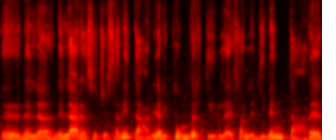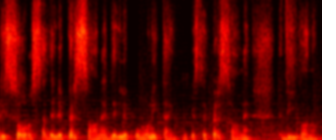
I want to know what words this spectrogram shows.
eh, nel, nell'area sociosanitaria, riconvertirle e farle diventare risorsa delle persone e delle comunità in cui queste persone vivono.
